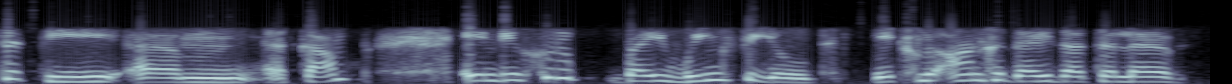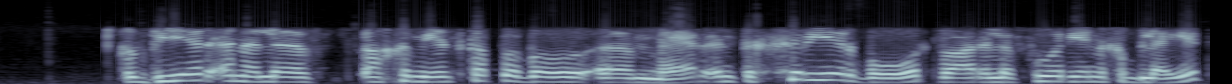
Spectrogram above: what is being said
City ehm um, kamp en die groep by Wingfield het glo aangedui dat hulle weer in hulle uh, gemeenskappe wil um, herintegreer word waar hulle voorheen gebly het.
